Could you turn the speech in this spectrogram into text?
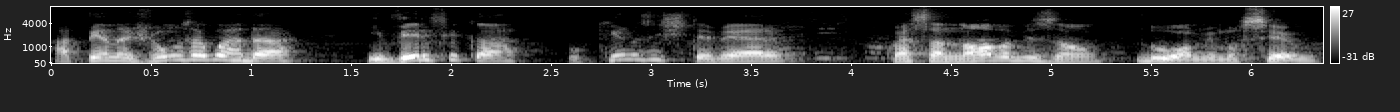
Apenas vamos aguardar e verificar o que nos espera com essa nova visão do Homem Morcego.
